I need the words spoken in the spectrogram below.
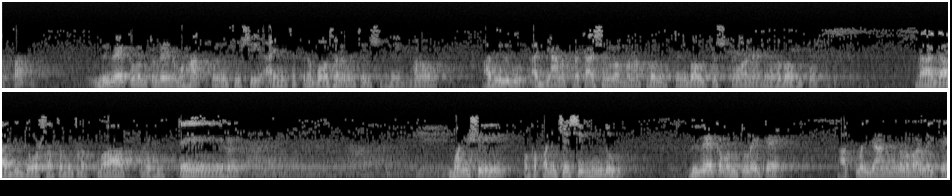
తప్ప వివేకవంతుడైన మహాత్ముల్ని చూసి ఆయన చెప్పిన బోధలను తెలుసుకుని మనం ఆ వెలుగు ఆ జ్ఞాన ప్రకాశంలో మన ప్రవృత్తిని బాగు చేసుకోవాలి అని ఎవరో అనుకోవచ్చు రాగాది దోషతంత్రత్వాత్ ప్రవృత్తే. మనిషి ఒక పని చేసి ముందు వివేకవంతులైతే ఆత్మజ్ఞానము గలవాళ్ళైతే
